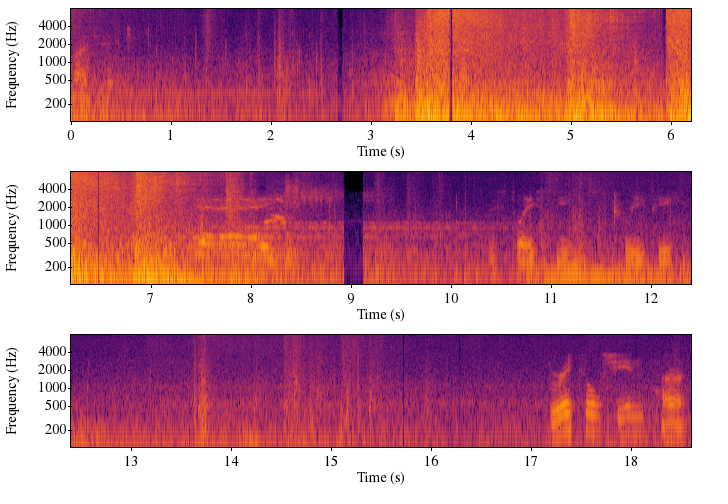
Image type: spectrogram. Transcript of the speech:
Magic. Place seems creepy. Brittle Shin Path.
